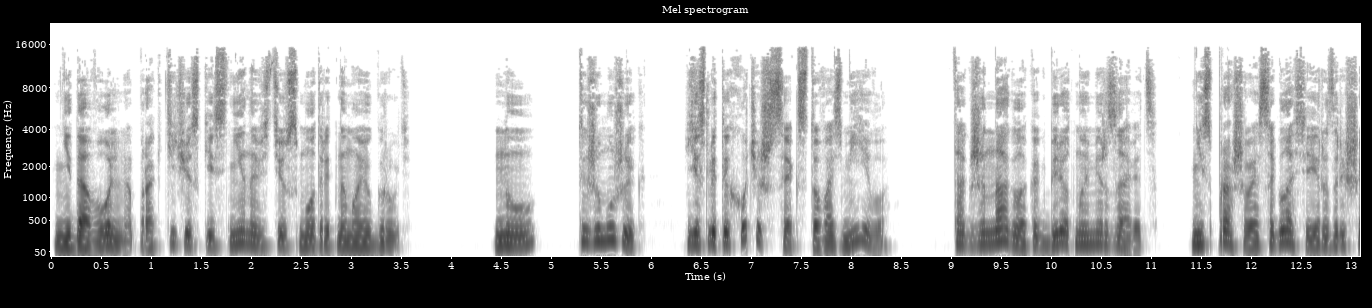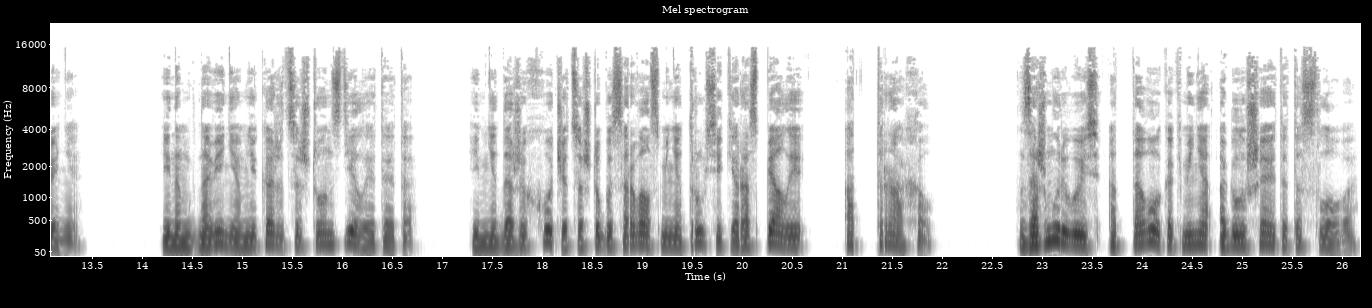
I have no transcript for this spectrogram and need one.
Недовольно, практически с ненавистью смотрит на мою грудь. «Ну, ты же мужик. Если ты хочешь секс, то возьми его. Так же нагло, как берет мой мерзавец не спрашивая согласия и разрешения. И на мгновение мне кажется, что он сделает это. И мне даже хочется, чтобы сорвал с меня трусики, распял и оттрахал. Зажмуриваюсь от того, как меня оглушает это слово,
